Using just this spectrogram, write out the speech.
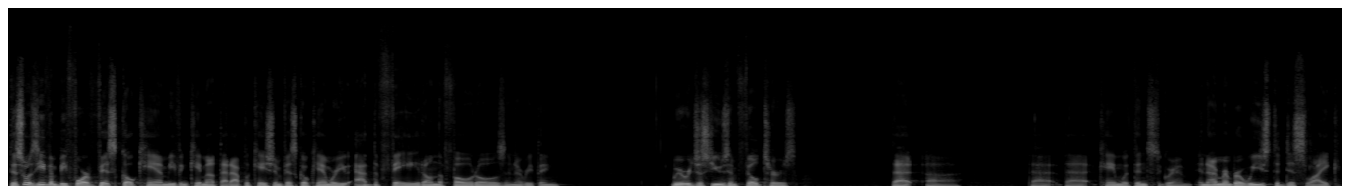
This was even before VSCO Cam even came out, that application VSCO Cam where you add the fade on the photos and everything. We were just using filters that uh, that that came with Instagram. And I remember we used to dislike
